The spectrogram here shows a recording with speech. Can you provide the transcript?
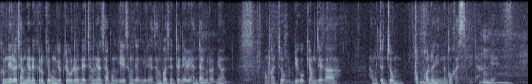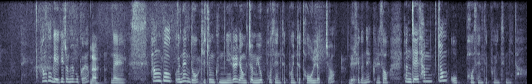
금리를 작년에 그렇게 공격적으로 했는데 작년 4분기 성장률이 한 3% 내외 한다 그러면 뭔가 좀 미국 경제가 아무튼 좀 버퍼는 있는 것 같습니다. 음. 예. 한국 얘기 좀 해볼까요? 네. 네. 한국 은행도 기준 금리를 0.25%포인트 더 올렸죠. 네. 최근에. 그래서 현재 3.5%포인트입니다.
